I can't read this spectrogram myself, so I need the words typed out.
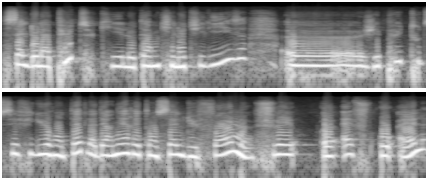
celle de la pute, qui est le terme qu'il utilise. J'ai plus toutes ces figures en tête. La dernière étant celle du folle, fait F-O-L.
